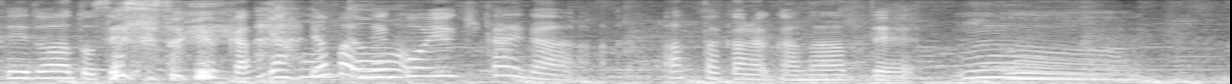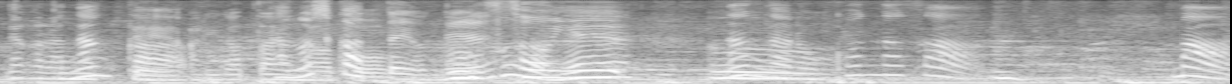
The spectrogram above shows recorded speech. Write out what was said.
フェードアウトせずというか、いややっぱねこういう機会があったからかなって。うん。うん。だからなんか楽しかったよね、うんそうね。いう、うん。なんだろうこんなさ、うん。まあ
